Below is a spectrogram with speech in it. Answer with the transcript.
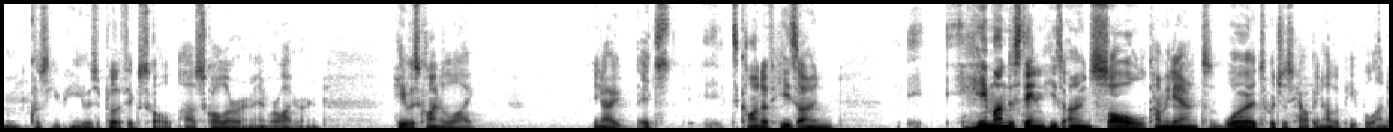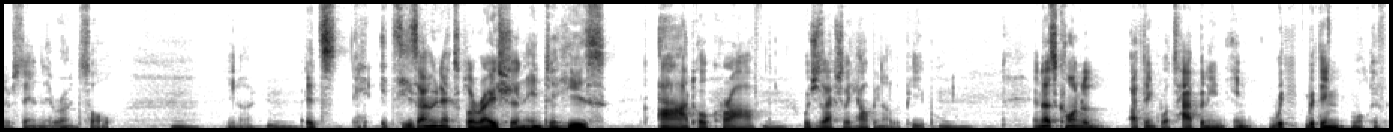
hmm. because he, he was a prolific scholar, uh, scholar and, and writer, and he was kind of like, you know, it's it's kind of his own him understanding his own soul coming down into words, which is helping other people understand their own soul. Hmm. You know, hmm. it's it's his own exploration into his art or craft, which is actually helping other people, and that's kind of I think what's happening in with within well, if,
